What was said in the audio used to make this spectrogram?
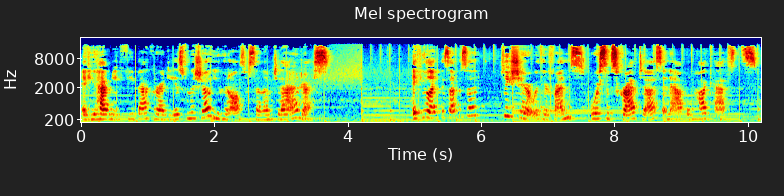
If you have any feedback or ideas from the show, you can also send them to that address. If you like this episode, please share it with your friends or subscribe to us in Apple Podcasts.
